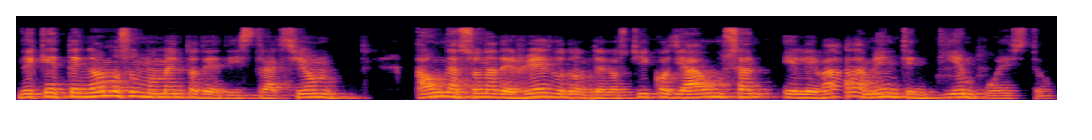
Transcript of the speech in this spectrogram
De que tengamos un momento de distracción a una zona de riesgo donde los chicos ya usan elevadamente en tiempo esto.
